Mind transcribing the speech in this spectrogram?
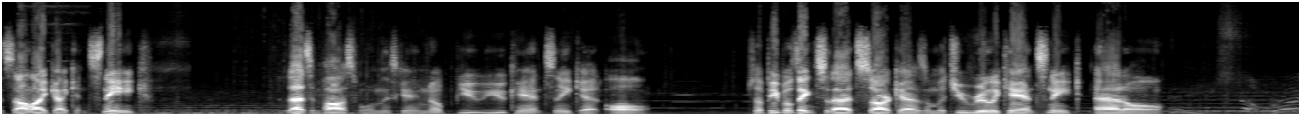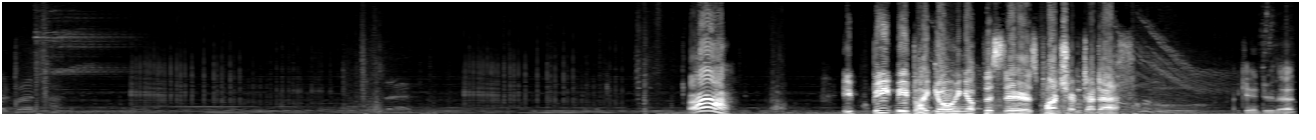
It's not like I can sneak. That's impossible in this game. Nope, you you can't sneak at all. So people think that's sarcasm, but you really can't sneak at all. Ah! He beat me by going up the stairs. Punch him to death. I can't do that.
